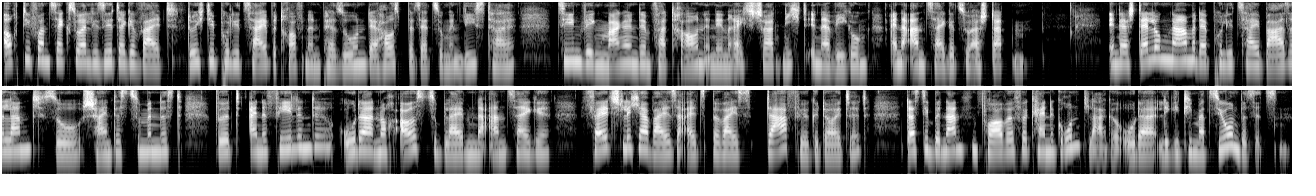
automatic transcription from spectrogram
auch die von sexualisierter Gewalt durch die Polizei betroffenen Personen der Hausbesetzung in Liestal ziehen wegen mangelndem Vertrauen in den Rechtsstaat nicht in Erwägung, eine Anzeige zu erstatten. In der Stellungnahme der Polizei Baseland, so scheint es zumindest, wird eine fehlende oder noch auszubleibende Anzeige fälschlicherweise als Beweis dafür gedeutet, dass die benannten Vorwürfe keine Grundlage oder Legitimation besitzen.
